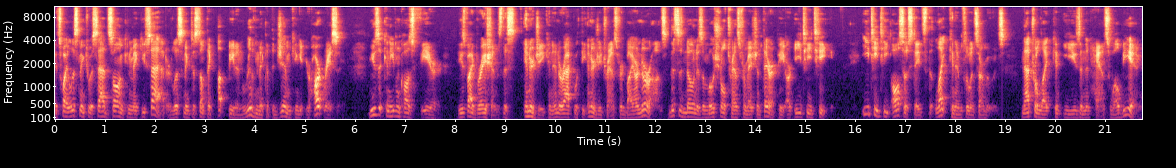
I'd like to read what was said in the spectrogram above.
It's why listening to a sad song can make you sad, or listening to something upbeat and rhythmic at the gym can get your heart racing. Music can even cause fear. These vibrations, this energy, can interact with the energy transferred by our neurons. This is known as emotional transformation therapy, or ETT. ETT also states that light can influence our moods. Natural light can ease and enhance well being.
